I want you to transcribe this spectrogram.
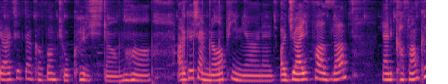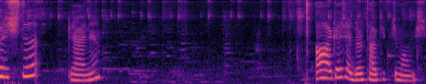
Gerçekten kafam çok karıştı ama. Arkadaşlar ne yapayım yani? Acayip fazla. Yani kafam karıştı. Yani. Aa arkadaşlar 4 takipçim olmuş.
